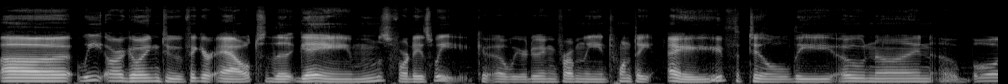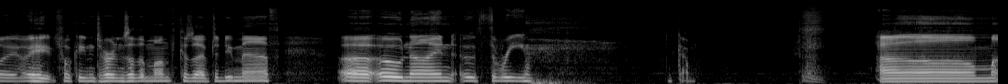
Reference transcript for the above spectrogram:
uh, we are going to figure out the games for this week. Uh, we are doing from the 28th till the 09. Oh boy, I hate fucking turns of the month because I have to do math. Uh, 09, 03. Okay. Um,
